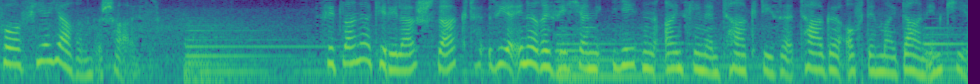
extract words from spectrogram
Vor vier Jahren geschah es. Svetlana Kirillasch sagt, sie erinnere sich an jeden einzelnen Tag dieser Tage auf dem Maidan in Kiew.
